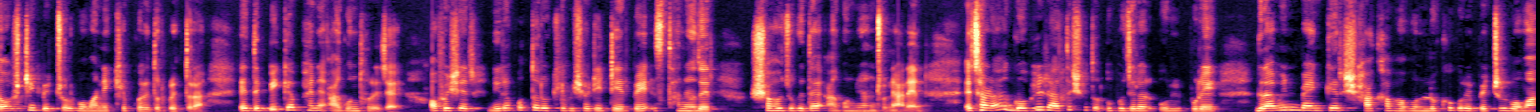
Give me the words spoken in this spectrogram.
দশটি পেট্রোল বোমা নিক্ষেপ করে দুর্বৃত্তরা। এতে পিকআপ ভ্যানে আগুন ধরে যায়। অফিসের নিরাপত্তা রক্ষী বিষয়টি টের পেয়ে স্থানীয়দের সহযোগিতায় আগুন নিয়ন্ত্রণে আনেন। এছাড়া গভীর রাতে সদর উপজেলার উলপুরে গ্রামীণ ব্যাংকের শাখা ভবন লক্ষ্য করে পেট্রোল বোমা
